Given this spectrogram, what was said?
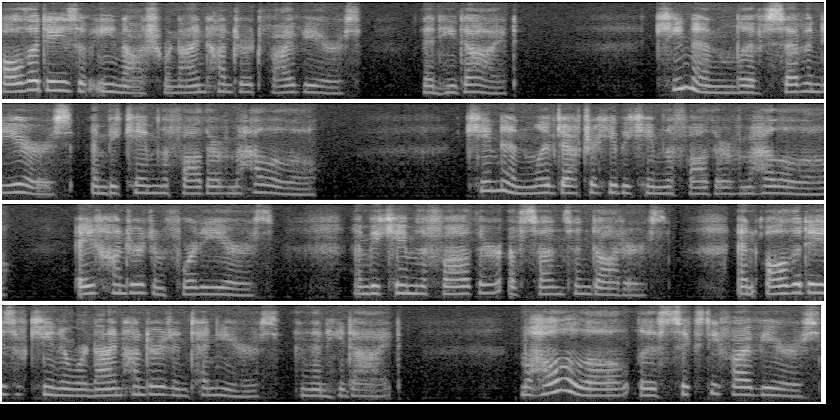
All the days of Enosh were nine hundred five years. Then he died. Kenan lived seventy years, and became the father of Mahalalel. Kenan lived after he became the father of Mahalalel eight hundred and forty years, and became the father of sons and daughters. And all the days of Kenan were nine hundred and ten years, and then he died. Mahalalel lived sixty-five years,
